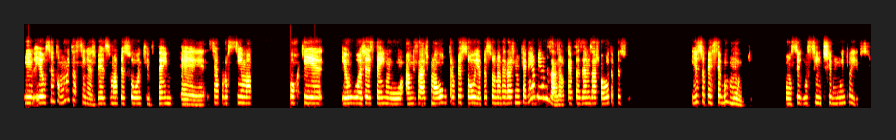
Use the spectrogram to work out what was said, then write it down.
E eu sinto muito assim, às vezes, uma pessoa que vem, é, se aproxima porque eu, às vezes, tenho amizade com uma outra pessoa e a pessoa, na verdade, não quer nem a minha amizade, ela quer fazer amizade com a outra pessoa. Isso eu percebo muito. Consigo sentir muito isso.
